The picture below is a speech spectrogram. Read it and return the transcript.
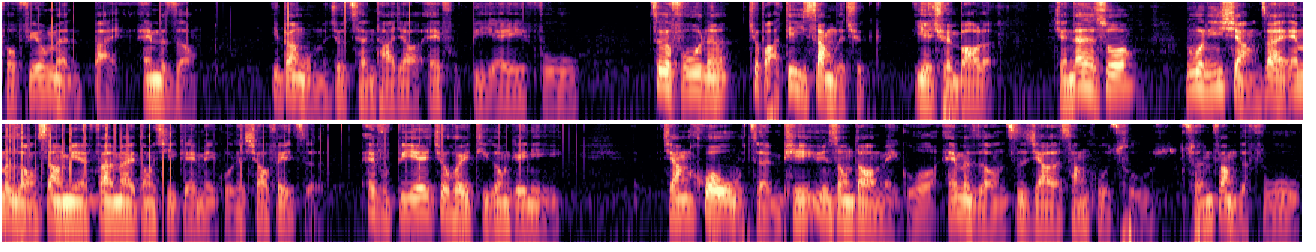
Fulfillment by Amazon，一般我们就称它叫 FBA 服务。这个服务呢，就把地上的全也全包了。简单的说，如果你想在 Amazon 上面贩卖东西给美国的消费者，FBA 就会提供给你将货物整批运送到美国 Amazon 自家的仓库储存放的服务。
